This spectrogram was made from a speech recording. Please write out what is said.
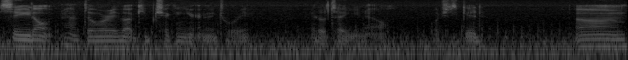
so you don't have to worry about keep checking your inventory. It'll tell you now, which is good. Um,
